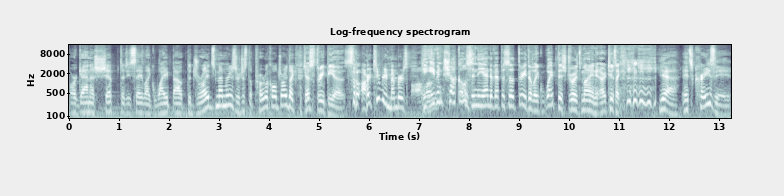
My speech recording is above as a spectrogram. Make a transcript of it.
Organa's ship did he say like wipe out the droid's memories or just the protocol droid? Like Just 3POs. so R two remembers all. He even chuckles in the end of episode three. They're like, "Wipe this droid's mind," and R2's like, yeah, it's crazy.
